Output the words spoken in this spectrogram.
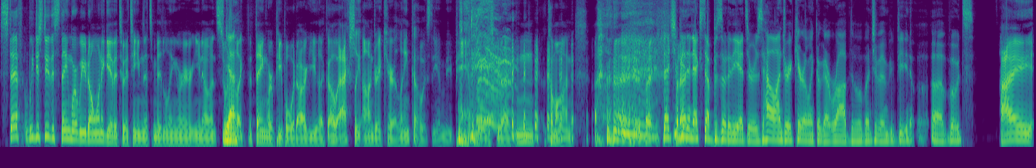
Steph, we just do this thing where we don't want to give it to a team that's middling, or you know, it's sort yeah. of like the thing where people would argue, like, "Oh, actually, Andrei Kirilenko is the MVP." And just be like, mm, "Come on!" but that should but be I, the next episode of the answer: is how Andrei Kirilenko got robbed of a bunch of MVP uh, votes. I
